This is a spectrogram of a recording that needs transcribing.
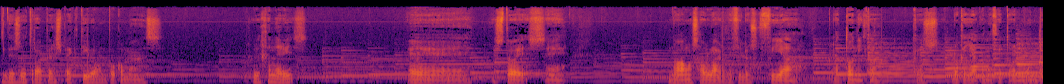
desde otra perspectiva un poco más sui generis. Eh, esto es, eh, no vamos a hablar de filosofía platónica, que es lo que ya conoce todo el mundo,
